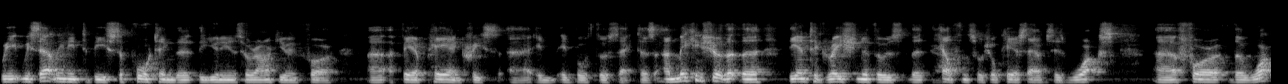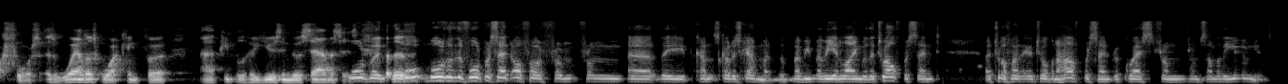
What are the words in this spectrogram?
we, we certainly need to be supporting the, the unions who are arguing for uh, a fair pay increase uh, in, in both those sectors and making sure that the, the integration of those the health and social care services works uh, for the workforce as well as working for uh, people who are using those services. More than, the, more, more, than the four percent offer from from uh, the current Scottish government, maybe maybe in line with the twelve percent a 12, I think a 12.5% request from, from some of the unions.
